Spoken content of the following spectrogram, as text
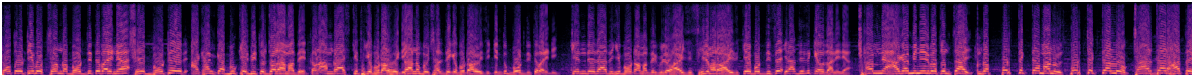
সতেরোটি বছর আমরা ভোট দিতে পারি না। সেই ভোটের আকাঙ্ক্ষা বুকের ভিতর জ্বলে আমাদের। কারণ আমরা আজকে থেকে ভোটার হয়েছি তিরানব্বই সাল থেকে ভোটার হয়েছি, কিন্তু ভোট দিতে পারিনি। কেন্দ্রে যা দেখি ভোট আমাদেরগুলো হয়েছে সিলমারা হয়েছে, কে ভোট দিচ্ছে কেরা দিচ্ছে কেউ জানি না। সামনে আগামী নির্বাচন চাই। আমরা প্রত্যেকটা মানুষ, প্রত্যেকটা লোক, যার যার হাতে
